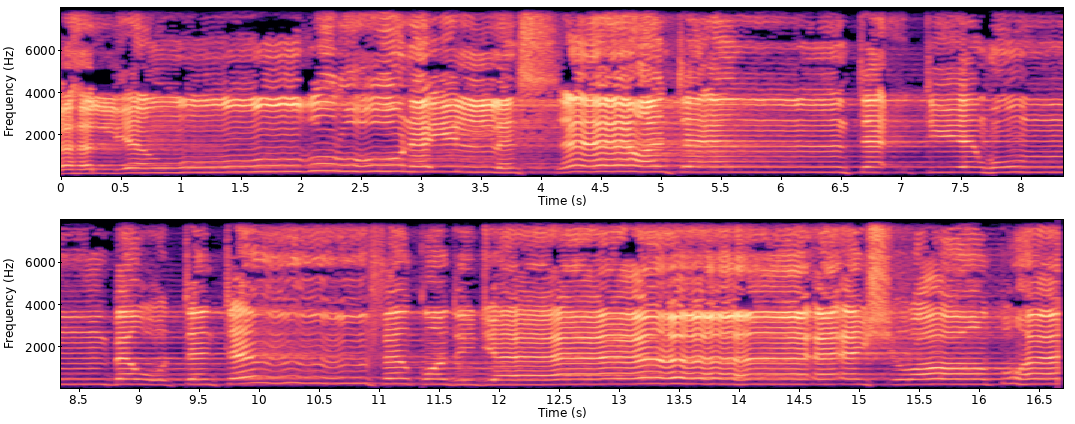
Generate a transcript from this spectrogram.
فهل ينظرون إلا الساعة أن تأتيهم بغتة فقد جاء أشراطها؟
